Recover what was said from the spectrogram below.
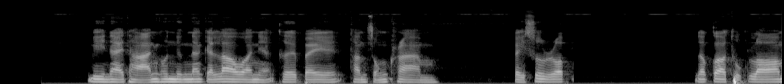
ำมีนายฐานคนหนึ่งนะแกเล่าว่าเนี่ยเคยไปทำสงคราม ไปสู้รบ แล้วก็ถูกล้อม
